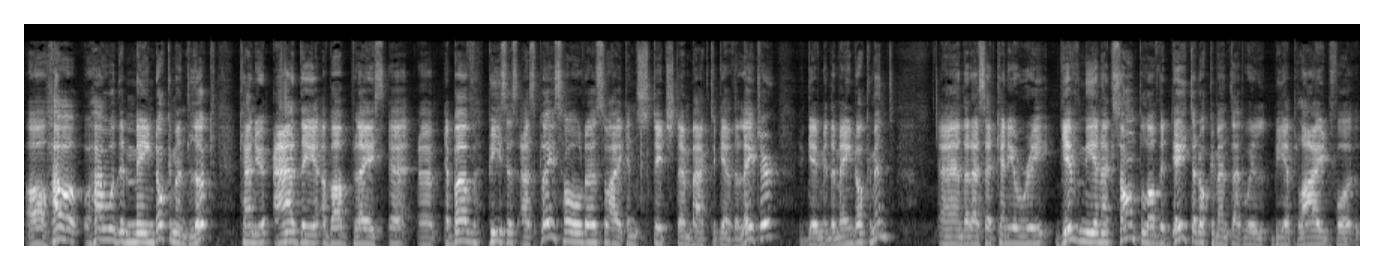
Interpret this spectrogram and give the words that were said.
Uh, how, how would the main document look? Can you add the above place uh, uh, above pieces as placeholders so I can stitch them back together later? It gave me the main document and that I said, can you give me an example of the data document that will be applied for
